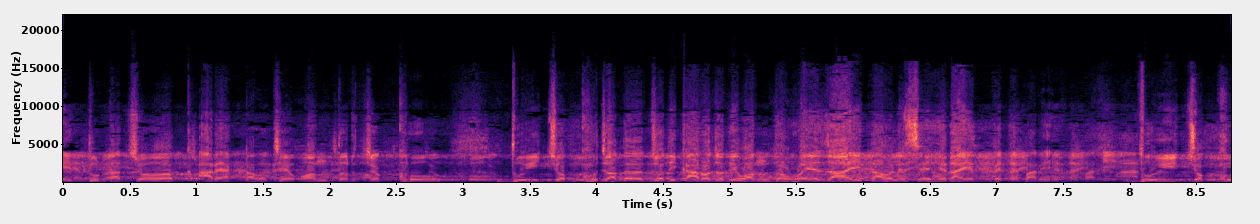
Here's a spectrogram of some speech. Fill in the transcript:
এই দুটা চোখ আর একটা হচ্ছে অন্তর চক্ষু দুই চক্ষু যদি কারও যদি অন্ধ হয়ে যায়, তাহলে সে হেদায়েত পেতে পারে। দুই চক্ষু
